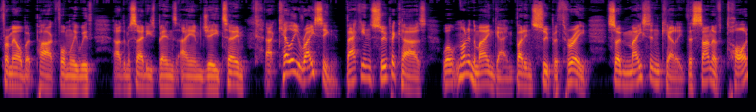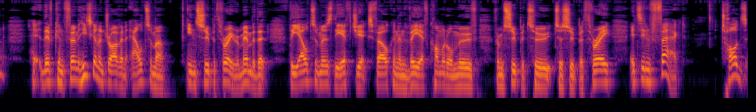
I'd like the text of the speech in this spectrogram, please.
from Albert Park, formerly with uh, the Mercedes Benz AMG team. Uh, Kelly Racing back in supercars. Well, not in the main game, but in Super 3. So Mason Kelly, the son of Todd, they've confirmed he's going to drive an Altima in Super 3. Remember that the Altimas, the FGX Falcon and VF Commodore move from Super 2 to Super 3. It's in fact Todd's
